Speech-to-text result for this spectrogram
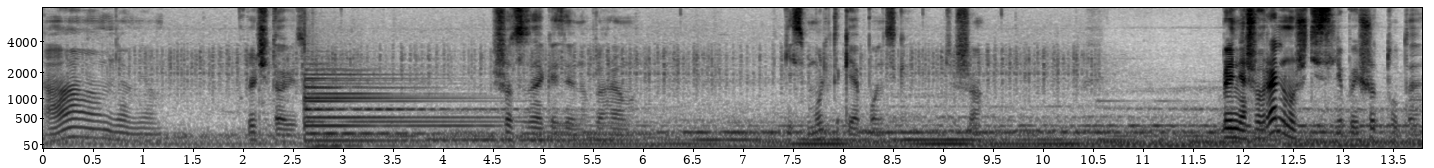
А, ням-ням. Включи телевізор. Що це за якась дивна програма? Якісь мультики японські. Чи що? Блін, я що в реальному житті сліпий, що тут? а?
